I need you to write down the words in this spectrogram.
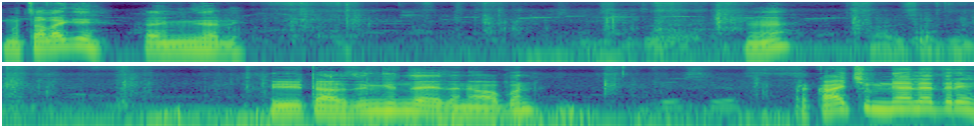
मग चला की टायमिंग झाली. हं? ही टार्झन घेऊन जायचं ना आपण? अरे काय चिमण्या आल्यात रे?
